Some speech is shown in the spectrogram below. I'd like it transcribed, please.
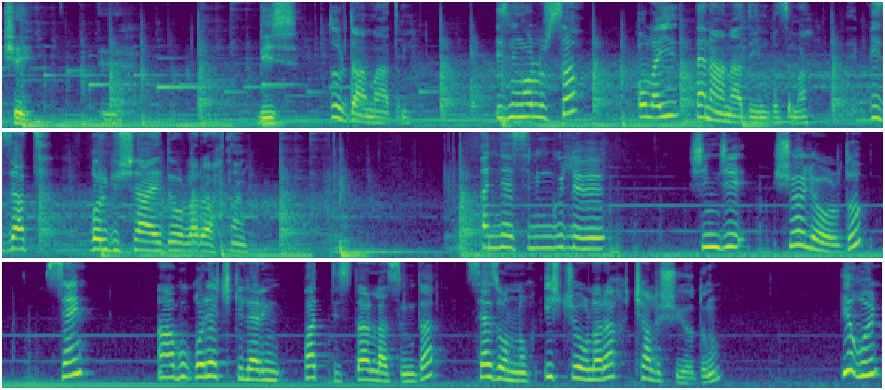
şey. E, biz Dur damadım. İznin olursa olayı ben anlatayım kızıma. Bizzat görgü şahidi olaraktan. Annesinin gülü. Şimdi şöyle oldu. Sen aa, bu Koreçkilerin patates tarlasında sezonluk işçi olarak çalışıyordun. Bir gün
